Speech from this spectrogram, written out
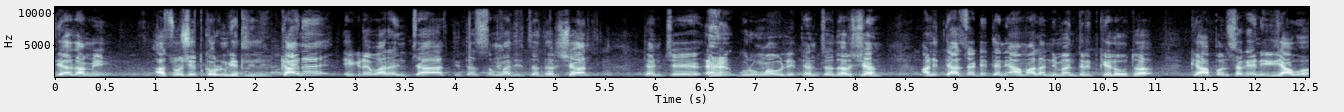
ती आज आम्ही आश्वासित करून घेतलेली काय नाही हेगडेवारांच्या तिथं समाधीचं दर्शन त्यांचे गुरुमाऊली त्यांचं दर्शन आणि त्यासाठी त्यांनी आम्हाला निमंत्रित केलं होतं की आपण सगळ्यांनी यावं.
